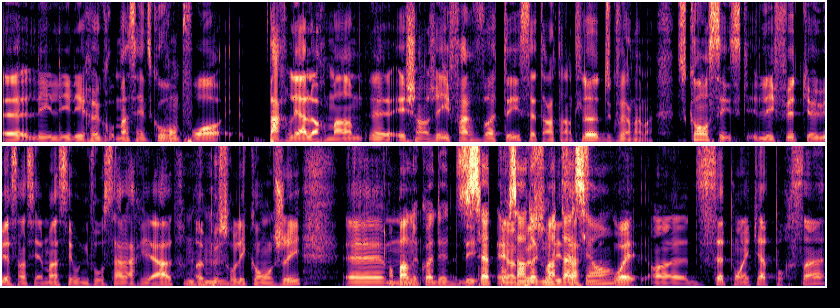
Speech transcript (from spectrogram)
les, les- les regroupements syndicaux vont pouvoir parler à leurs membres, euh, échanger et faire voter cette entente-là du gouvernement. Ce qu'on sait, ce que- les fuites qu'il y a eu essentiellement, c'est au niveau salarial, un Mhm. peu sur les congés. Euh, On parle de quoi? De des- 17 et un peu sur les d'augmentation? Oui, 17,4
